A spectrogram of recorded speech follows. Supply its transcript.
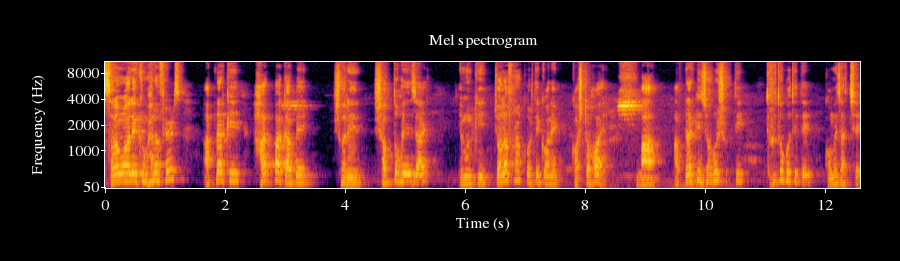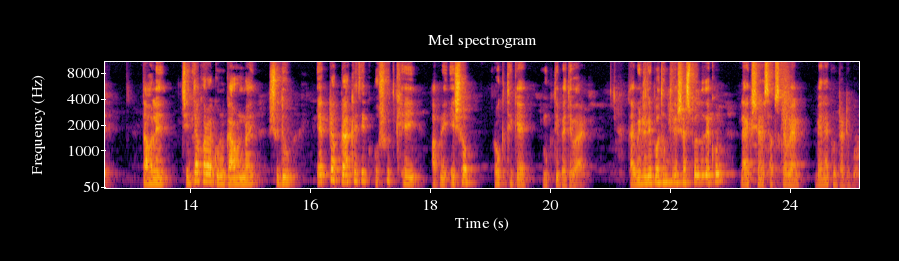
আসসালামু আলাইকুম হ্যালো ফ্রেন্ডস আপনার কি হাত পা কাঁপে, শরীর শক্ত হয়ে যায়, এমনকি চলাফেরা করতে অনেক কষ্ট হয়? বা আপনার কি যৌবশক্তি দ্রুত গতিতে কমে যাচ্ছে? তাহলে চিন্তা করার কোনো কারণ নাই, শুধু একটা প্রাকৃতিক ওষুধ খেয়েই আপনি এসব রোগ থেকে মুক্তি পেতে পারেন। তাই ভিডিওটি প্রথম থেকে শেষ পর্যন্ত দেখুন like share subscribe and bell আইকনটা টিপুন।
